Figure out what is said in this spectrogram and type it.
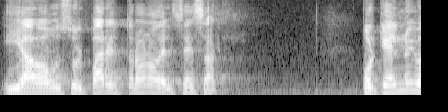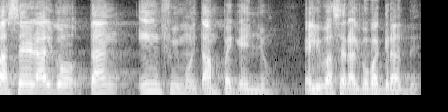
y a usurpar el trono del César. Porque él no iba a hacer algo tan ínfimo y tan pequeño. Él iba a hacer algo más grande.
